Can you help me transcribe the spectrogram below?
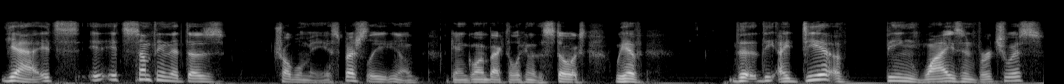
yeah, it's it, it's something that does trouble me, especially you know, again going back to looking at the Stoics, we have the the idea of being wise and virtuous.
